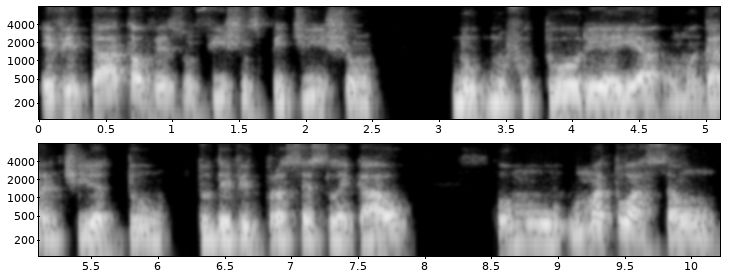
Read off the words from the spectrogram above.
evitar talvez um phishing expedition no, no futuro e aí uma garantia do, do devido processo legal, como uma atuação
